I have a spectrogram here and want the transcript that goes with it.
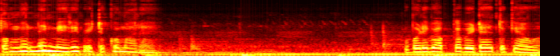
तोमर ने मेरे बेटे को मारा है। वो बड़े बाप का बेटा है तो क्या हुआ?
